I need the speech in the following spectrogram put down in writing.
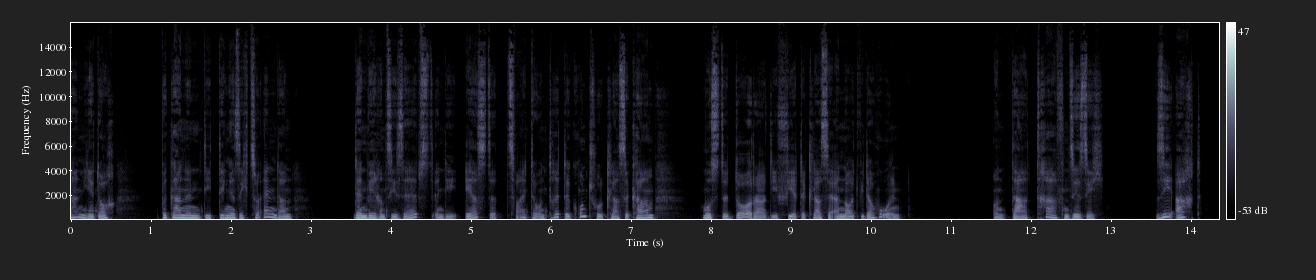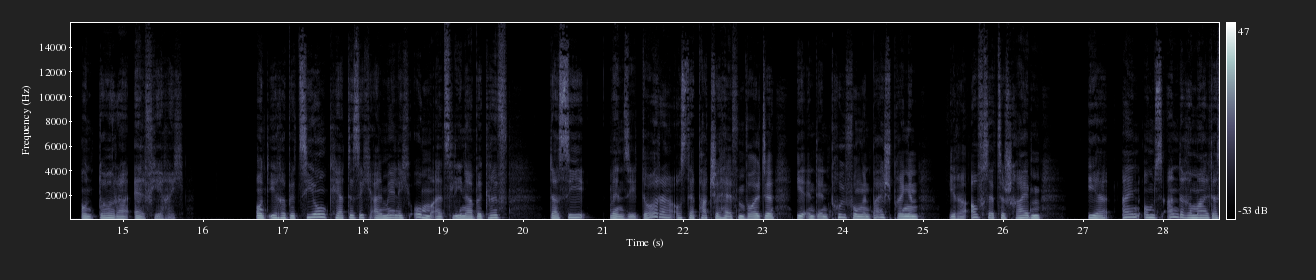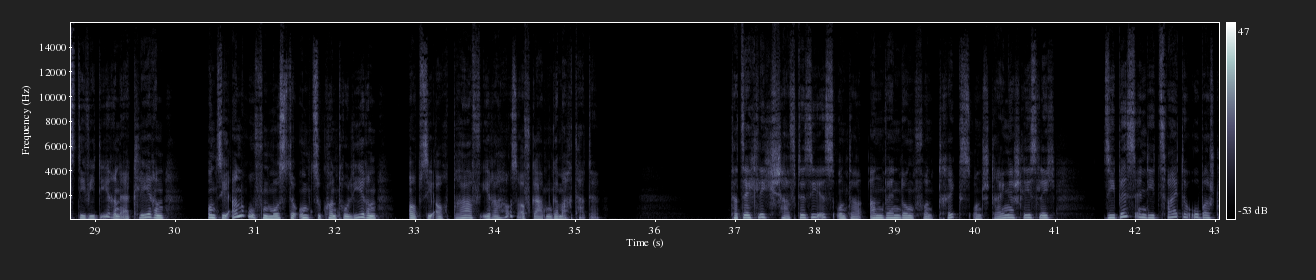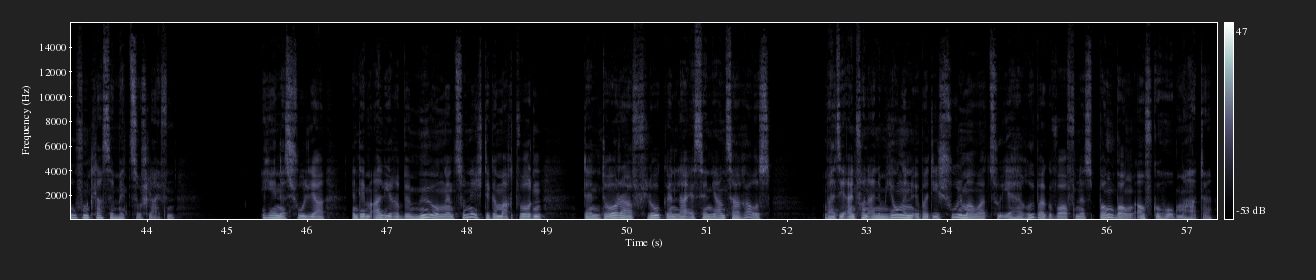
Dann jedoch begannen die Dinge sich zu ändern, denn während sie selbst in die erste, zweite und dritte Grundschulklasse kam, musste Dora die vierte Klasse erneut wiederholen. Und da trafen sie sich, sie acht und Dora elfjährig. Und ihre Beziehung kehrte sich allmählich um, als Lina begriff, dass sie, wenn sie Dora aus der Patsche helfen wollte, ihr in den Prüfungen beispringen, ihre Aufsätze schreiben, ihr ein ums andere Mal das Dividieren erklären und sie anrufen musste, um zu kontrollieren, ob sie auch brav ihre Hausaufgaben gemacht hatte. Tatsächlich schaffte sie es unter Anwendung von Tricks und Strenge schließlich, sie bis in die zweite Oberstufenklasse mitzuschleifen. Jenes Schuljahr, in dem all ihre Bemühungen zunichte gemacht wurden, denn Dora flog in La Enseñanza raus, weil sie ein von einem Jungen über die Schulmauer zu ihr herübergeworfenes Bonbon aufgehoben hatte.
